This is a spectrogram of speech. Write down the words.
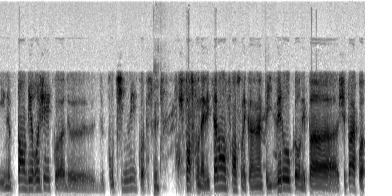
et ne pas en déroger, quoi, de, de continuer, quoi. Parce que je pense qu'on a les talents en France, on est quand même un pays de vélo, quoi. On n'est pas, je sais pas, quoi.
